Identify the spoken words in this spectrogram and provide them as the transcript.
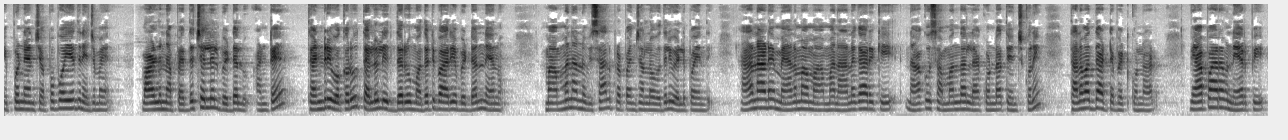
ఇప్పుడు నేను చెప్పబోయేది నిజమే. వాళ్ళు నా పెద్ద చెల్లెలు బిడ్డలు అంటే తండ్రి ఒకరు తల్లులు ఇద్దరు మొదటి భార్య బిడ్డను నేను. మా అమ్మ నన్ను విశాల ప్రపంచంలో వదిలి వెళ్ళిపోయింది. ఆనాడే మేనమామ మా నాన్నగారికి నాకు సంబంధం లేకుండా తెంచుకుని తన వద్ద అట్టె పెట్టుకున్నాడు. వ్యాపారం నేర్పి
